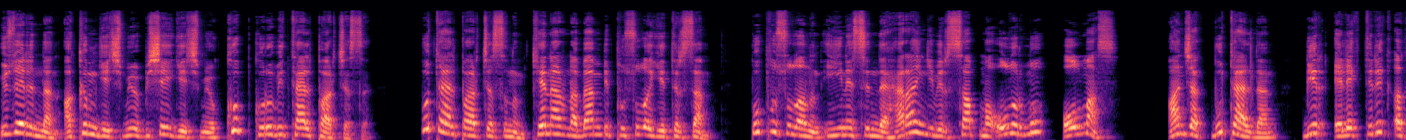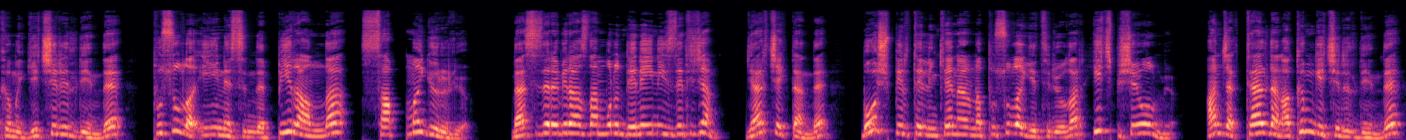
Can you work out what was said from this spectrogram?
Üzerinden akım geçmiyor, bir şey geçmiyor. Kupkuru bir tel parçası. Bu tel parçasının kenarına ben bir pusula getirsem, bu pusulanın iğnesinde herhangi bir sapma olur mu? Olmaz. Ancak bu telden bir elektrik akımı geçirildiğinde pusula iğnesinde bir anda sapma görülüyor. Ben sizlere birazdan bunun deneyini izleteceğim. Gerçekten de boş bir telin kenarına pusula getiriyorlar hiçbir şey olmuyor. Ancak telden akım geçirildiğinde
